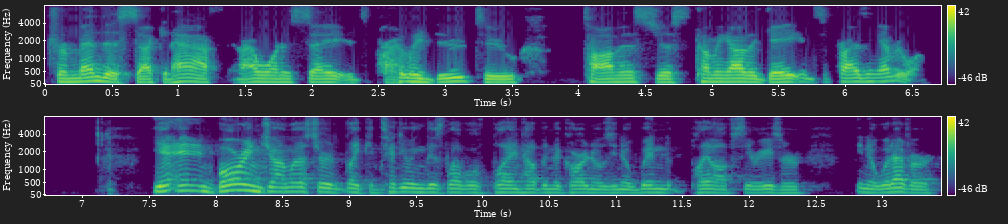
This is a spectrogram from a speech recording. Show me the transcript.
tremendous second half, and I want to say it's partly due to Thomas just coming out of the gate and surprising everyone. Yeah, and, and barring Jon Lester like continuing this level of play and helping the Cardinals, you know, win playoff series or you know whatever,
